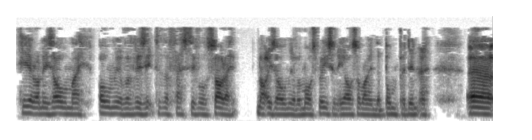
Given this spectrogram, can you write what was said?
here on his only only other visit to the festival. Sorry, not his only other. Most recent, he also ran in the bumper, didn't he? Uh,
